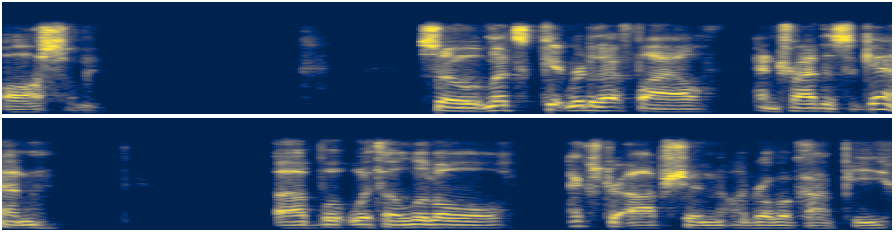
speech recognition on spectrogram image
awesome. So let's get rid of that file and try this again uh, but with a little extra option on Robocopy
